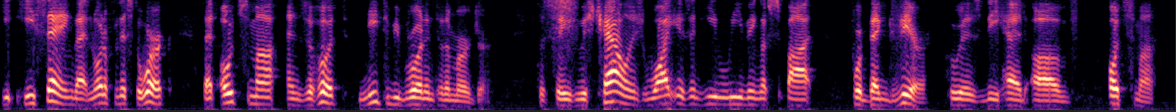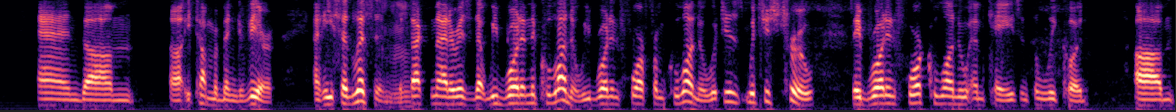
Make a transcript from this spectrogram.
he, he's saying that in order for this to work, that Otzma and Zehut need to be brought into the merger. So say he was challenged, why isn't he leaving a spot for Ben Gvir, who is the head of Otzma, and um, uh, Itamar Ben Gvir? And he said, listen, the Mhm. fact of the matter is that we brought in the Kulanu. We brought in four from Kulanu, which is which is true. They brought in four Kulanu MKs until the Likud. Um,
